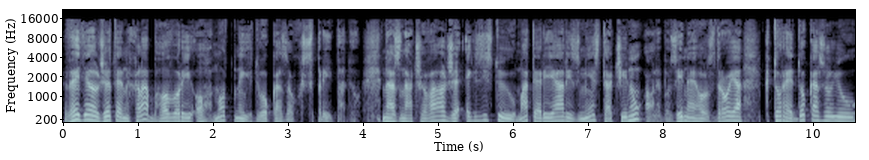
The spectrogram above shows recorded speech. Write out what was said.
Vedel, že ten chlap hovorí o hmotných dôkazoch z prípadu. Naznačoval, že existujú materiály z miesta činu alebo z iného zdroja, ktoré dokazujú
